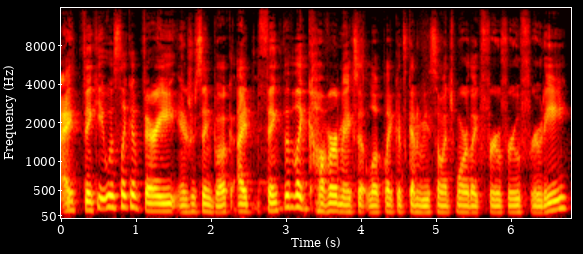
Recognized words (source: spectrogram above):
I think it was like a very interesting book. I think the like cover makes it look like it's going to be so much more like frou frou fruity,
